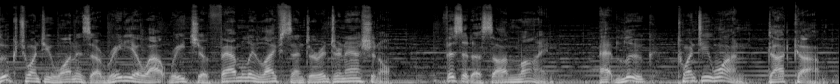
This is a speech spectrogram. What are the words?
Luke 21 is a radio outreach of Family Life Center International. Visit us online at luke21.com.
